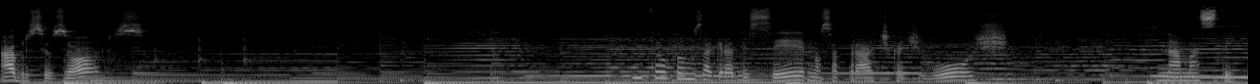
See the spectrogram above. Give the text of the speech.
abre os seus olhos. Então vamos agradecer nossa prática de hoje. Namastê.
